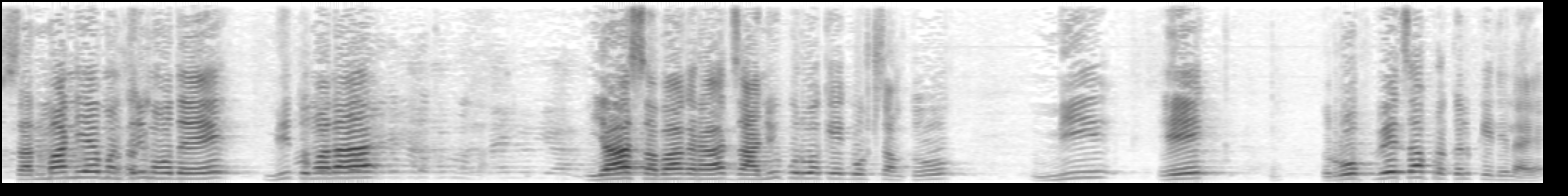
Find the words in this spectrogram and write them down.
सन्मान्य मंत्री महोदय मी तुम्हाला या सभागृहात जाणीवपूर्वक एक गोष्ट सांगतो. मी एक रोपवेचा प्रकल्प केलेला आहे.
